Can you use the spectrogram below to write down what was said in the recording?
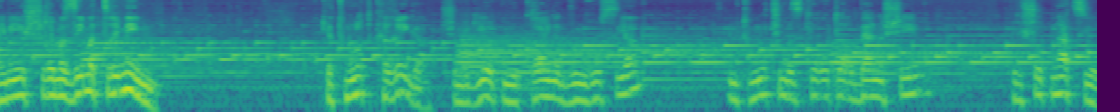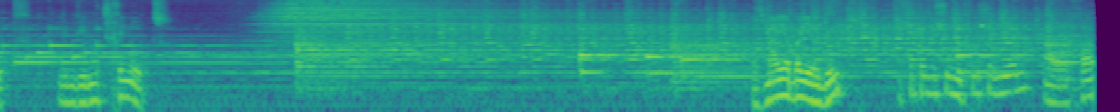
האם יש רמזים מתרימים? כי התמונות כרגע שמגיעות מאוקראינה גבול רוסיה, הן תמונות שמזכירות להרבה אנשים פלישות נאציות למדינות שכנות. אז מה היה בילדות? יש לך איזשהו ניחוש, אריאל? הערכה?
